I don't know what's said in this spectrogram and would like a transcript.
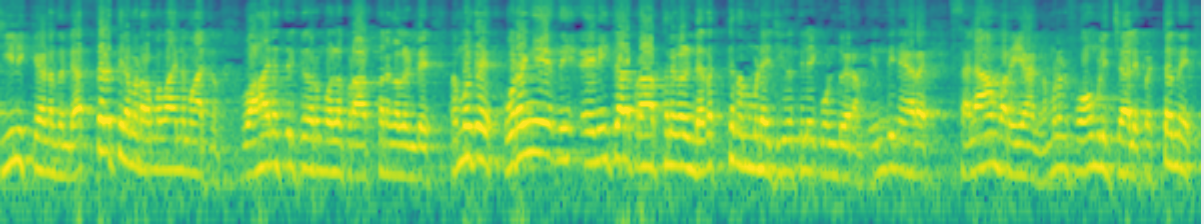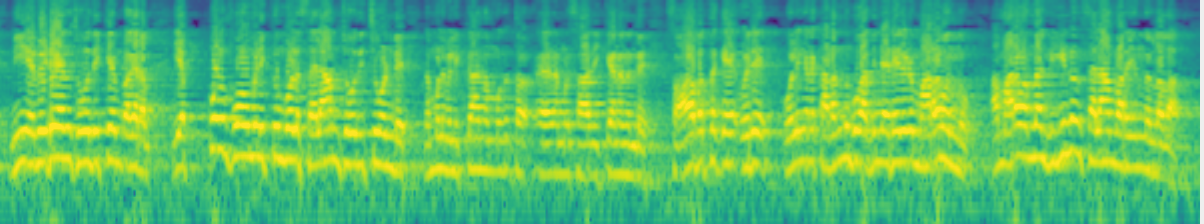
ശീലിക്കേണ്ടതുണ്ട്. അത്തരത്തിൽ നമ്മുടെ റമദാനിന് മാറ്റം. വാഹനത്തിൽ കയറുമ്പോഴുള്ള പ്രാർത്ഥനകളുണ്ട്. നമുക്ക് ഉറങ്ങി എണീറ്റാൽ പ്രാർത്ഥനകളുണ്ട്. അതൊക്കെ നമ്മുടെ ജീവിതത്തിലേക്ക് കൊണ്ടുവരാം എന്തിനേറെ? സലാം പറയാൻ. നമ്മളൊരു ഫോം വിളിച്ചാൽ പെട്ടെന്ന് നീ എവിടെയെന്ന് ചോദിക്കാൻ പകരം എപ്പോഴും ഫോം വിളിക്കുമ്പോൾ സലാം ചോദിച്ചുകൊണ്ട് നമ്മൾ വിളിക്കാൻ നമുക്ക് നമ്മൾ സാധിക്കേണ്ടതുണ്ട്. സ്വാപത്തൊക്കെ ഒരു ഒലിങ്ങനെ കടന്നു പോകും അതിന്റെ ഇടയിൽ ഒരു മറ വന്നു. ആ മറ വന്നാൽ വീണ്ടും സലാം പറയുന്നുള്ളതാ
